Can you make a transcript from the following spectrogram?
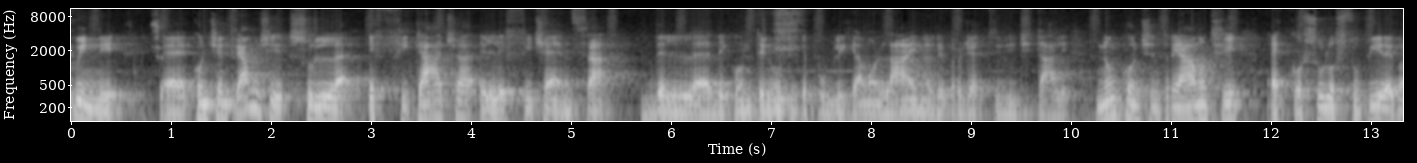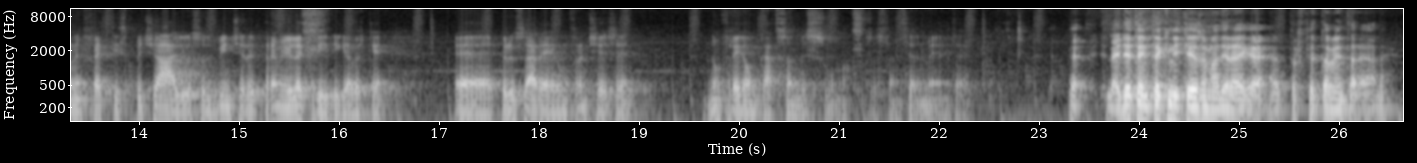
Quindi sì. Eh, concentriamoci sull'efficacia e l'efficienza del, dei contenuti che pubblichiamo online o dei progetti digitali. Non concentriamoci ecco, sullo stupire con effetti speciali o sul vincere il premio della critica perché eh, per usare un francese non frega un cazzo a nessuno sostanzialmente. Eh, l'hai detto in tecnichese ma direi che è perfettamente reale.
